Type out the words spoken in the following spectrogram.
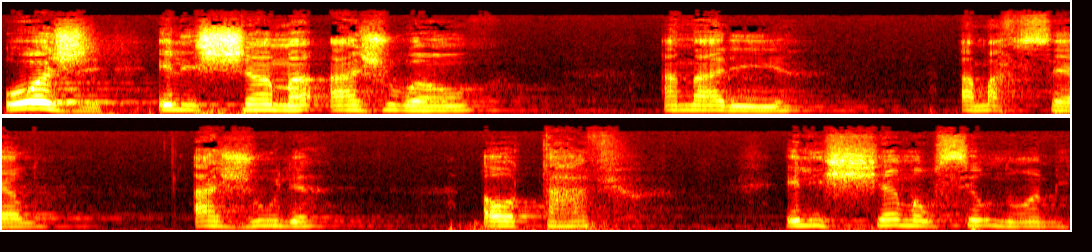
hoje ele chama a João, a Maria, a Marcelo, a Júlia, a Otávio. Ele chama o seu nome.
